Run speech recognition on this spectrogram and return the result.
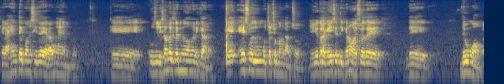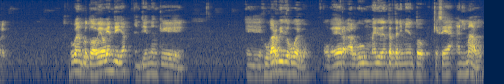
que la gente considera, un ejemplo, que utilizando el término dominicano, que eso es de un muchacho manganzón. Y hay otras que dicen que no, eso es de, de, de un hombre. Por ejemplo, todavía hoy en día entienden que eh, jugar videojuegos o ver algún medio de entretenimiento que sea animado,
